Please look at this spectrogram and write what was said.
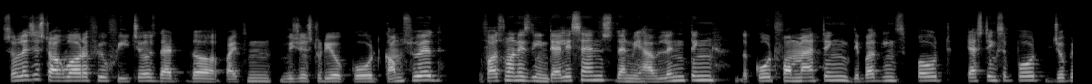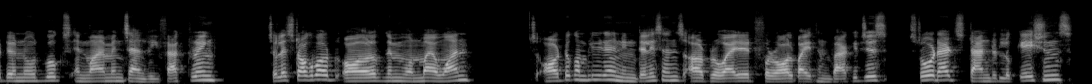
So let's just talk about a few features that the Python Visual Studio Code comes with. The first one is the IntelliSense, then we have linting, the code formatting, debugging support, testing support, Jupyter notebooks, environments, and refactoring. So let's talk about all of them one by one. So autocomplete and IntelliSense are provided for all Python packages stored at standard locations.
